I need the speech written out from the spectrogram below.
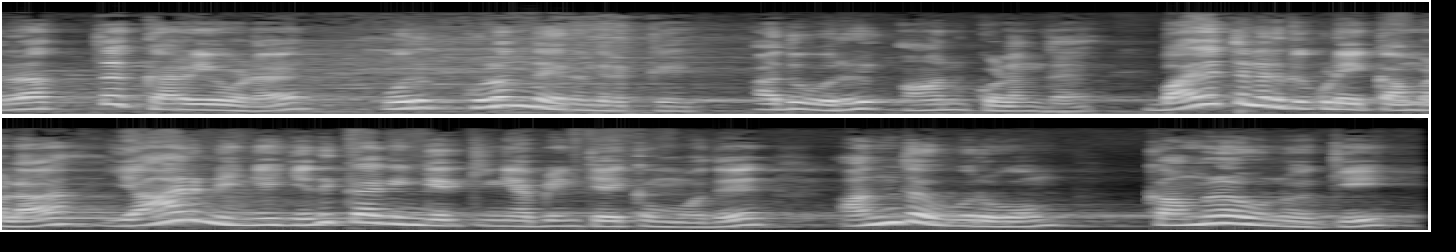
ரத்த கரையோட ஒரு குழந்தை இருந்திருக்கு. அது ஒரு ஆண் குழந்தை. பயத்தில் இருக்கக்கூடிய கமலா யார் நீங்க? எதுக்காக இங்க இருக்கீங்க? அப்படின்னு கேட்கும்போது அந்த உருவம் கமலாவை நோக்கி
